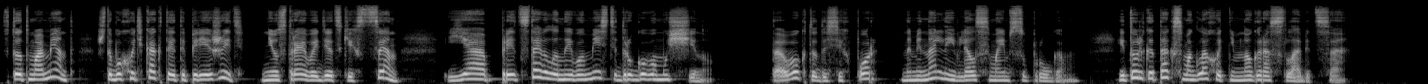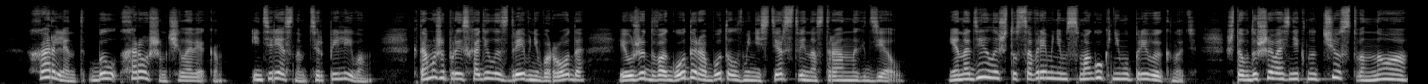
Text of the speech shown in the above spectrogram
В тот момент, чтобы хоть как-то это пережить, не устраивая детских сцен, я представила на его месте другого мужчину — того, кто до сих пор номинально являлся моим супругом. И только так смогла хоть немного расслабиться. Харленд был хорошим человеком, интересным, терпеливым. К тому же происходил из древнего рода и уже два года работал в Министерстве иностранных дел. Я надеялась, что со временем смогу к нему привыкнуть, что в душе возникнут чувства, но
